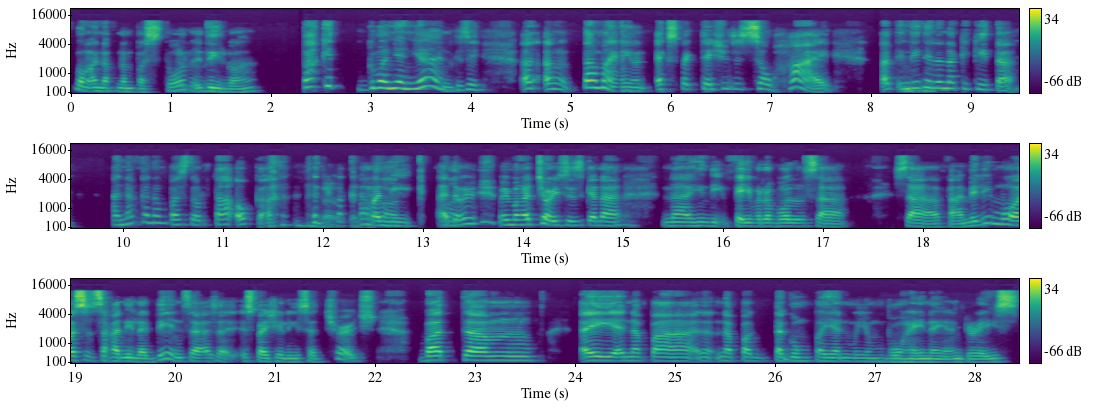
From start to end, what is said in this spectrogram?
ibang anak ng pastor, eh, di ba? Bakit gumanyan yan? Kasi ang, ang tama yun, expectations is so high at hindi Mhm. nila nakikita, anak ka ng pastor, tao ka, ka. nagkakamali ka. Ano, may, mga choices ka na na hindi favorable sa sa family mo sa, sa kanila din sa, sa especially sa church but um ay eh, napa napagtagumpayan mo yung buhay na yan Grace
